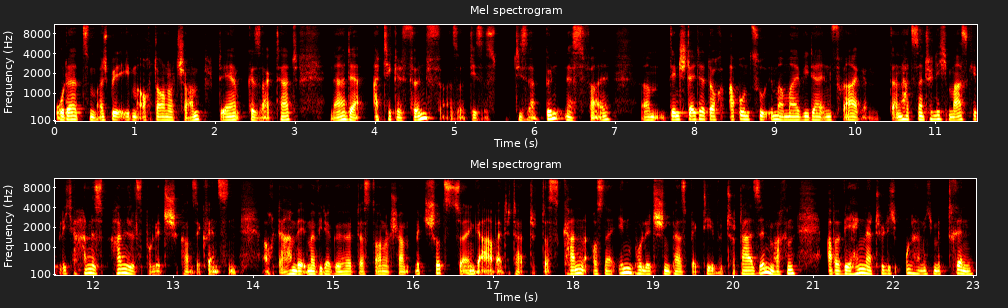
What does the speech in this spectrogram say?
oder zum Beispiel eben auch Donald Trump, der gesagt hat, na, der Artikel 5, also dieses dieser Bündnisfall, ähm, den stellt er doch ab und zu immer mal wieder in Frage. Dann hat es natürlich maßgebliche handels handelspolitische Konsequenzen. Auch da haben wir immer wieder gehört, dass Donald Trump mit Schutzzöllen gearbeitet hat. Das kann aus einer innenpolitischen Perspektive total Sinn machen, aber wir hängen natürlich unheimlich mit drin,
